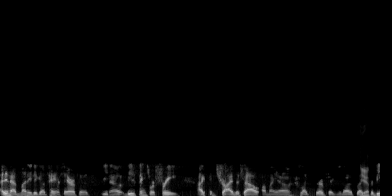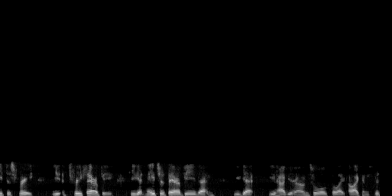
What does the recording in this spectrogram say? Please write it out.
I didn't have money to go pay a therapist. You know, these things were free. I could try this out on my own, like surfing. You know, it's like Yep. the beach is free. You, it's free therapy. You get nature therapy, then you get you have your own tools. So like, oh, I can sit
